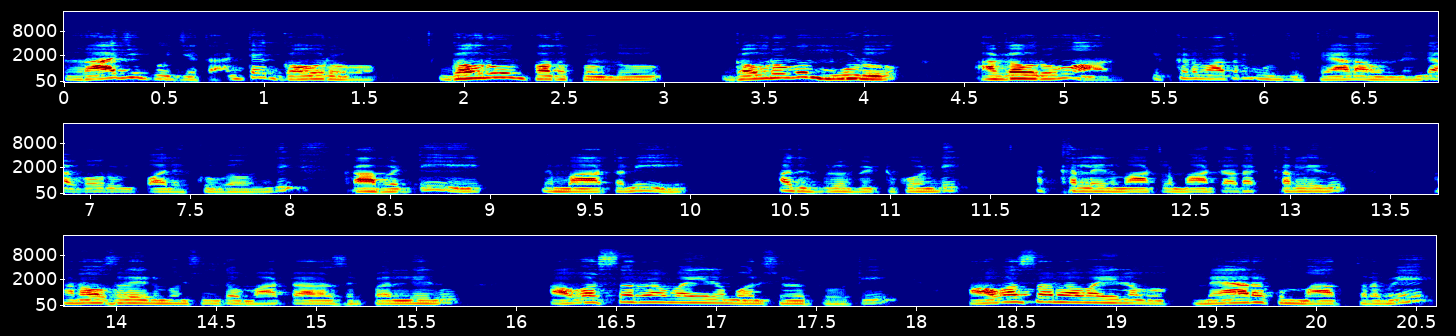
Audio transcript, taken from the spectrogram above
రాజీ రాజపూజ్యత అంటే గౌరవం. గౌరవం పదకొండు గౌరవం మూడు అగౌరవం ఆరు ఇక్కడ మాత్రం కొంచెం తేడా ఉందండి. అగౌరవం పాలు ఎక్కువగా ఉంది. కాబట్టి మాటని అదుపులో పెట్టుకోండి. అక్కర్లేని మాటలు మాట్లాడక్కర్లేదు. అనవసరమైన మనుషులతో మాట్లాడాల్సిన పని లేదు. అవసరమైన మనుషులతోటి అవసరమైన మేరకు మాత్రమే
